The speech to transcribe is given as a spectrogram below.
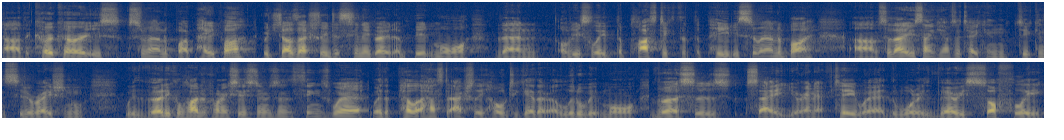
Uh, the coco is surrounded by paper, which does actually disintegrate a bit more than obviously the plastic that the peat is surrounded by. Um, so that is something you have to take into consideration with vertical hydroponic systems and things where, where the pellet has to actually hold together a little bit more versus say your NFT where the water is very softly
